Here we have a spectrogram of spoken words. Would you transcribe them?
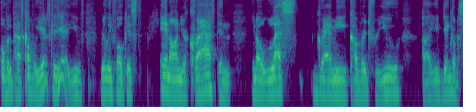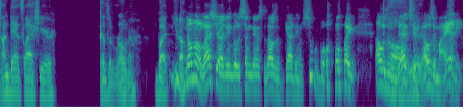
over the past couple of years because yeah, you've really focused in on your craft and you know less Grammy coverage for you. Uh, you didn't go to Sundance last year because of the Rona, but you know, No, no. Last year I didn't go to Sundance because I was at the goddamn Super Bowl. like I was in Oh, next yeah. year. I was in Miami.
